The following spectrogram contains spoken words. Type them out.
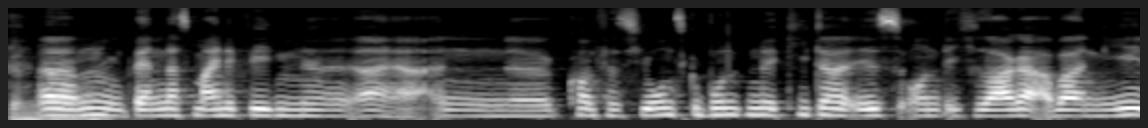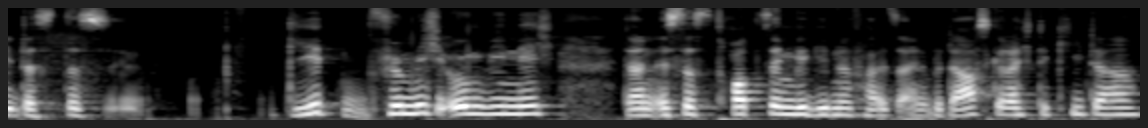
Genau. Ähm, wenn das meinetwegen eine, äh, eine, konfessionsgebundene Kita ist und ich sage aber, nee, das, das geht für mich irgendwie nicht, dann ist das trotzdem gegebenenfalls eine bedarfsgerechte Kita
